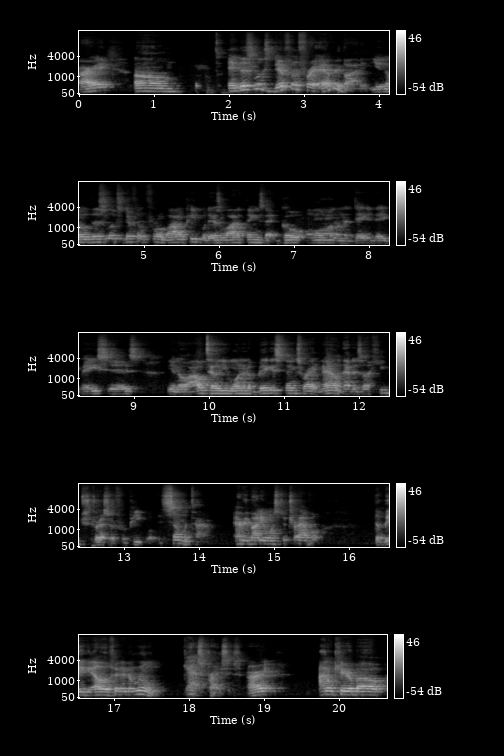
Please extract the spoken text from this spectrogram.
All right. Um, and this looks different for everybody. You know, this looks different for a lot of people. There's a lot of things that go on on a day to day basis. You know, I'll tell you one of the biggest things right now that is a huge stressor for people. It's summertime. Everybody wants to travel. The big elephant in the room gas prices. All right. I don't care about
